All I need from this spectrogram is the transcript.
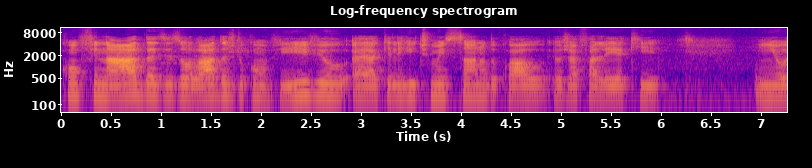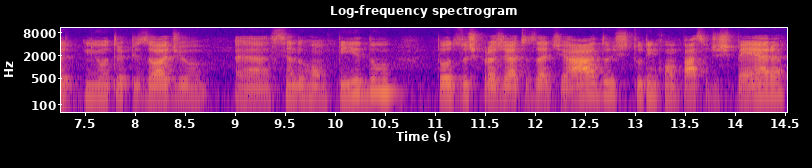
confinadas, isoladas do convívio, é aquele ritmo insano do qual eu já falei aqui em, em outro episódio é, sendo rompido, todos os projetos adiados, tudo em compasso de espera,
